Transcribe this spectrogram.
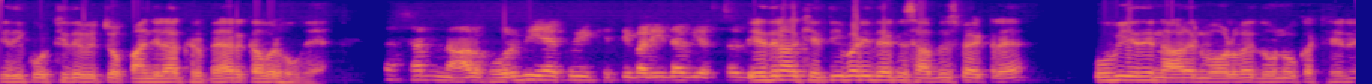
ਇਹਦੀ ਕੋਠੀ ਦੇ ਵਿੱਚੋਂ 5 ਲੱਖ ਰੁਪਏ ਰਿਕਵਰ ਹੋ ਗਿਆ। ਸਰ ਨਾਲ ਹੋਰ ਵੀ ਹੈ ਕੋਈ ਖੇਤੀਬਾੜੀ ਦਾ ਵੀ ਅਫਸਰ ਇਹਦੇ ਨਾਲ ਖੇਤੀਬਾੜੀ ਦਾ ਇੱਕ ਸਬ ਇੰਸਪੈਕਟਰ ਹੈ ਉਹ ਵੀ ਇਹਦੇ ਨਾਲ ਇਨਵੋਲਵ ਹੈ ਦੋਨੋਂ ਇਕੱਠੇ ਨੇ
